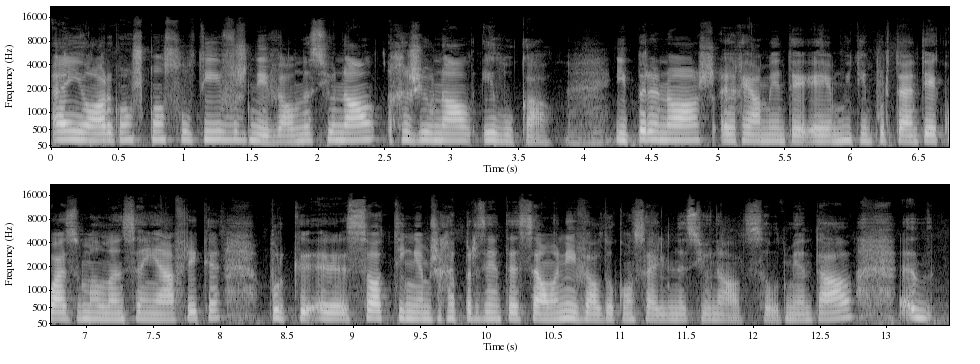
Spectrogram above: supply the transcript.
em órgãos consultivos de nível nacional, regional e local. Uhum. E para nós eh, realmente é, é, muito importante, é quase uma lança em África, porque uh, só tínhamos representação a nível do Conselho Nacional de Saúde Mental. Uh,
